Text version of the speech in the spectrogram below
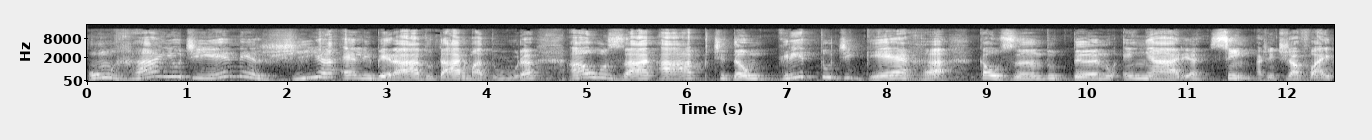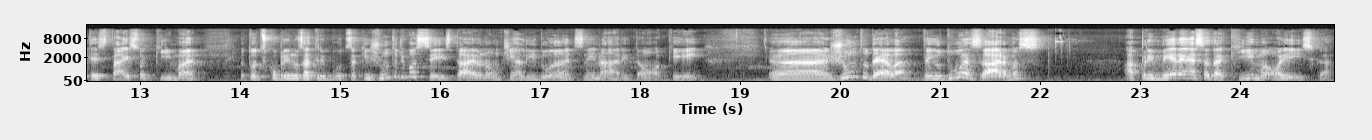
um raio de energia é liberado da armadura ao usar a aptidão Grito de Guerra, causando dano em área. Sim, a gente já vai testar isso aqui, mano. Eu tô descobrindo os atributos aqui junto de vocês, tá? Eu não tinha lido antes nem nada, então ok. Uh, junto dela veio duas armas. A primeira é essa daqui, mano. Olha isso, cara.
